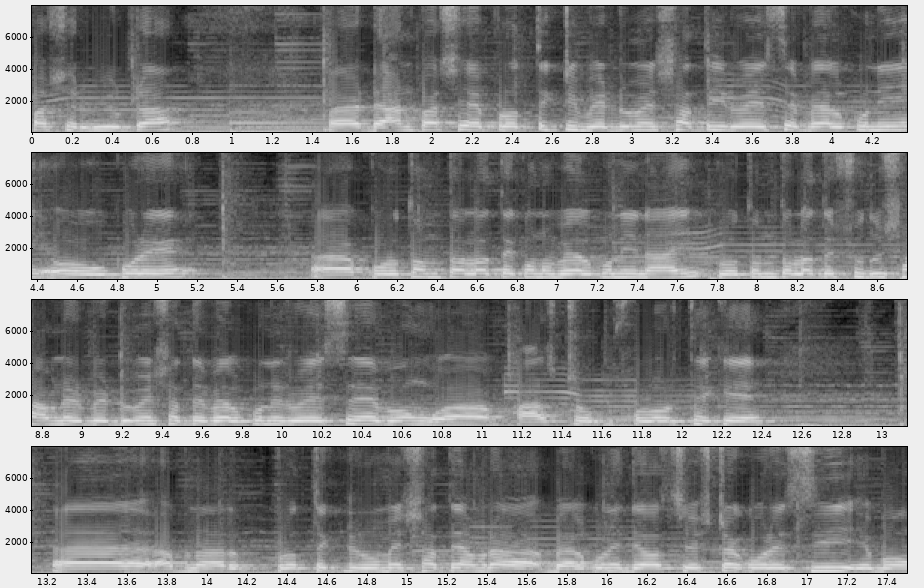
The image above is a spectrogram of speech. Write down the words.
পাশের ভিউটা ডান পাশে প্রত্যেকটি বেডরুমের সাথেই রয়েছে ব্যালকনি ও উপরে প্রথম তলাতে কোনো ব্যালকনি নাই। প্রথম তলাতে শুধু সামনের বেডরুমের সাথে ব্যালকনি রয়েছে এবং ফার্স্ট ফ্লোর থেকে আপনার প্রত্যেকটি রুমের সাথে আমরা ব্যালকনি দেওয়ার চেষ্টা করেছি এবং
